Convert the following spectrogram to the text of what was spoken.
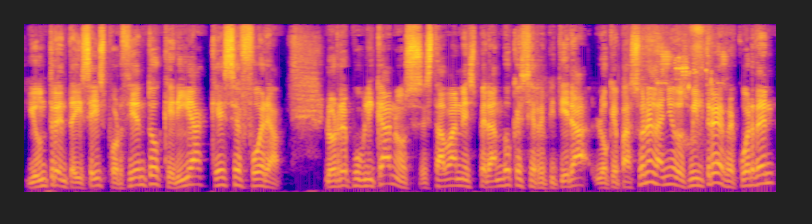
y un 36% quería que se fuera. Los republicanos estaban esperando que se repitiera lo que pasó en el año 2003. Recuerden,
